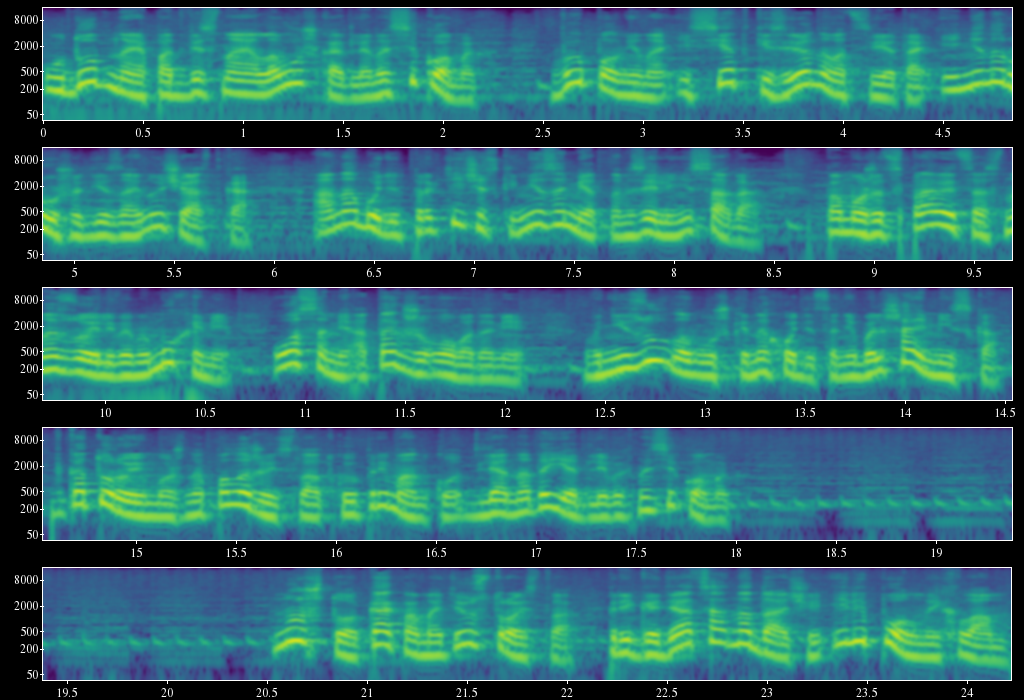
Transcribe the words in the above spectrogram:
Удобная подвесная ловушка для насекомых выполнена из сетки зеленого цвета и не нарушит дизайн участка. Она будет практически незаметна в зелени сада, поможет справиться с назойливыми мухами, осами, а также оводами. Внизу ловушки находится небольшая миска, в которую можно положить сладкую приманку для надоедливых насекомых. Ну что, как вам эти устройства? Пригодятся на даче или полный хлам?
